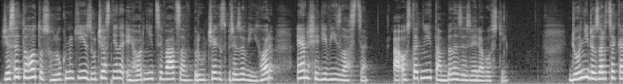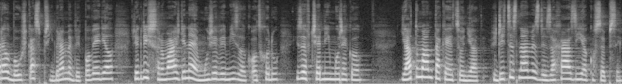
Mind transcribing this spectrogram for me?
že se tohoto shluknutí zúčastnili i horníci Václav Brůček z Březových hor a Jan Šedivý z Lasce a ostatní tam byli ze zvědavosti. Důlní dozorce Karel Bouška z Příbramy vypověděl, že když shromážděné muže vybízel k odchodu, Josef Černý mu řekl, Já tu mám také co dělat, vždyť se s námi zde zachází jako se psy.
